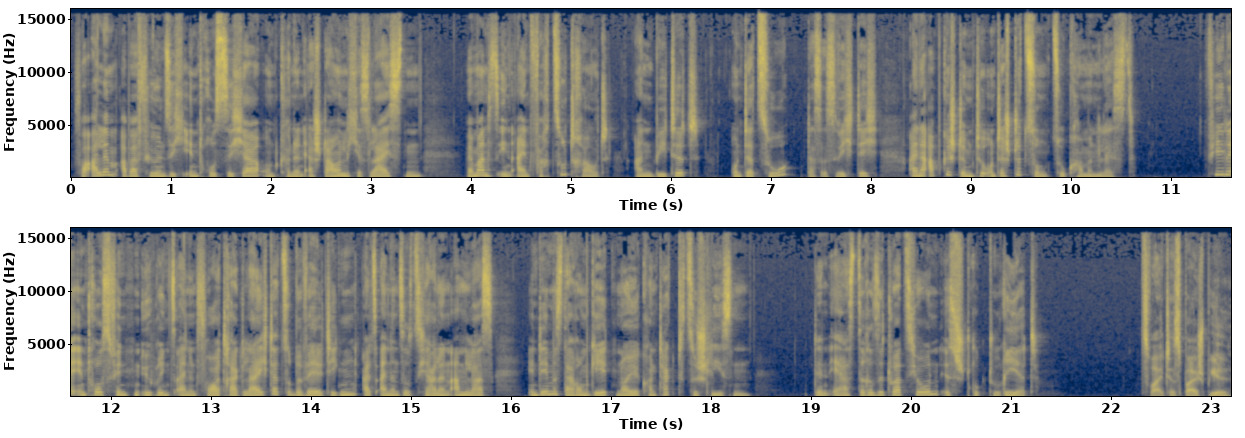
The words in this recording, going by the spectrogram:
Vor allem aber fühlen sich Intros sicher und können Erstaunliches leisten, wenn man es ihnen einfach zutraut, anbietet und dazu, das ist wichtig, eine abgestimmte Unterstützung zukommen lässt. Viele Intros finden übrigens einen Vortrag leichter zu bewältigen als einen sozialen Anlass, in dem es darum geht, neue Kontakte zu schließen. Denn erstere Situation ist strukturiert. Zweites Beispiel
